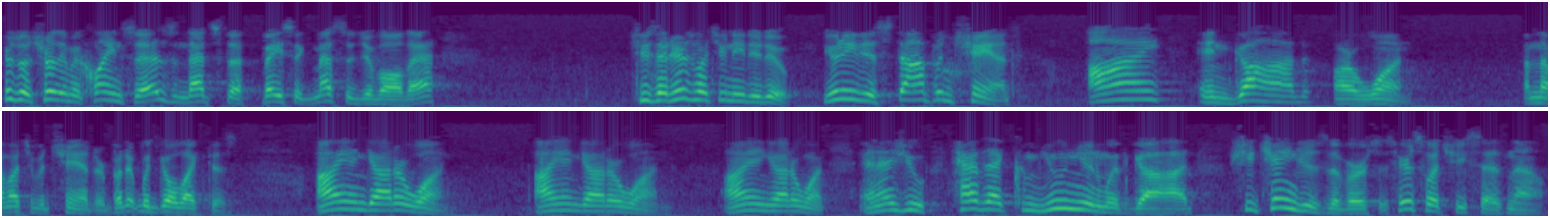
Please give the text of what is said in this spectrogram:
Here's what Shirley MacLaine says, and that's the basic message of all that. She said, here's what you need to do. You need to stop and chant, I and God are one. I'm not much of a chanter, but it would go like this. I and God are one. I and God are one. I and God are one. And as you have that communion with God, she changes the verses. Here's what she says now.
